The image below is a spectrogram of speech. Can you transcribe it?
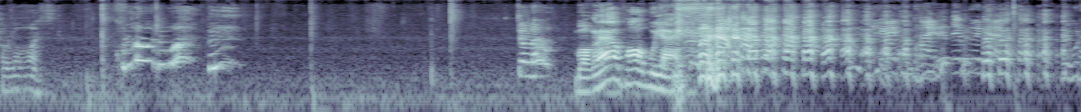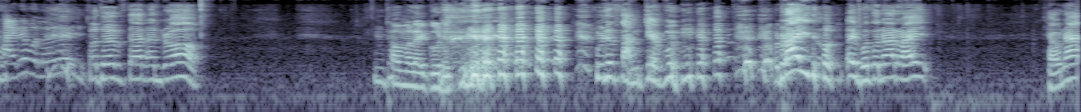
เขารอดคุณรอดหรือวะจบแล้ว บอกแล้วพ่อกูใหญ่นี่ไงคุณถ่ายได้เต็มเลยเนี่ยเดี๋ยวคุณถ่ายได้หมดเลยเขาเทิร์นสแตนอันดรอ มึงทำอะไรกูเนี่ยกูจะสั่งเก็บมึง ไรเถอะไอ้โพสนาไร แถวหน้า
